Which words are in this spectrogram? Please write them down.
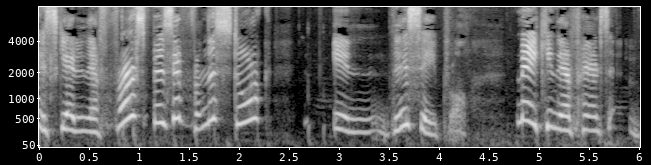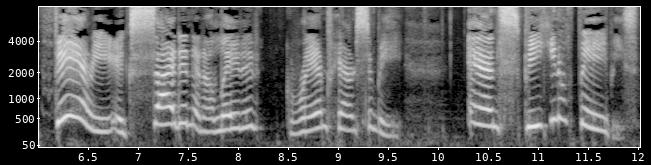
is getting their first visit from the stork in this April, making their parents very excited and elated grandparents to be. And speaking of babies,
